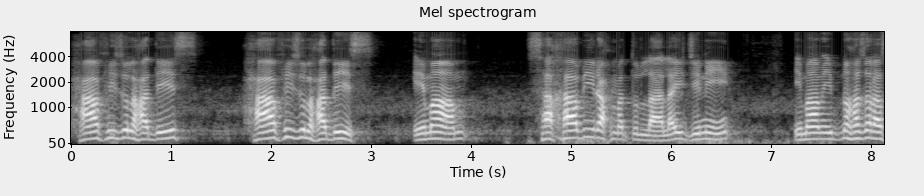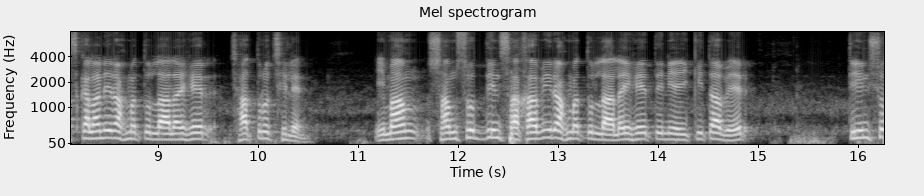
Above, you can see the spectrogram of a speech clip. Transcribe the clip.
হাফিজুল হাদিস হাফিজুল হাদিস ইমাম সাখাবি রহমতুল্লাহ আলাই যিনি ইমাম ইবনু হাজার আসকালানি রহমতুল্লাহ আলাইহের ছাত্র ছিলেন। ইমাম শামসুদ্দিন সাখাবি রহমতুল্লাহ আলাইহে তিনি এই কিতাবের তিনশো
